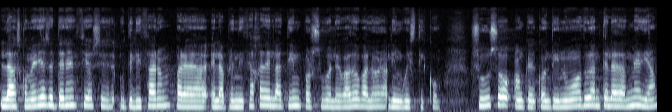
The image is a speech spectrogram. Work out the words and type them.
las comedias de Terencio se utilizaron para el aprendizaje del latín por su elevado valor lingüístico. Su uso, aunque continuó durante la Edad Media,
